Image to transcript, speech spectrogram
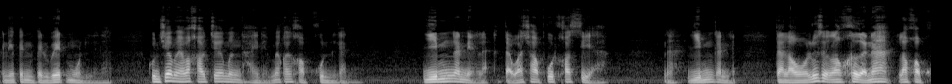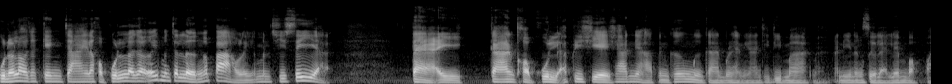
อันนี้เป็นเป็นเวทมนต์เลยนะคุณเชื่อไหมว่าเขาเจอเมืองไทยเนี่ยไม่ค่อยขอบคุณกัน ยิ้มกันเนี่ยแหละแต่ว่าชอบพูดข้อเสียนะยิ้มกันเนี่ย แต่เรารู้สึกเราเขินนะเราขอบคุณแล้วเราจะเกรงใจเราขอบคุณแล้วเราจะเอ้ยมันจะเหลิงก็เปล่าอะไรเงี้ยมัน cheesy อะแต่ไอ การขอบคุณหรือ appreciation เนี่ยครับเป็นเครื่องมือการบริหารงานที่ดีมากนะอันนี้หนังสือหลายเล่มบอกไป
